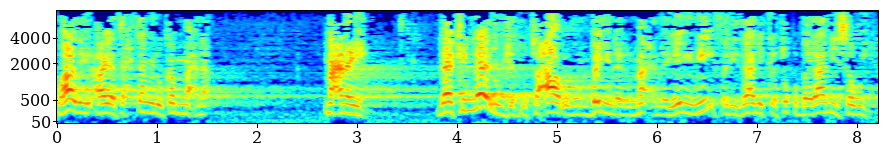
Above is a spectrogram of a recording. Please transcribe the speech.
وهذه الآية تحتمل كم معنى؟ معنيين. لكن لا يوجد تعارض بين المعنيين فلذلك تقبلان سويا.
